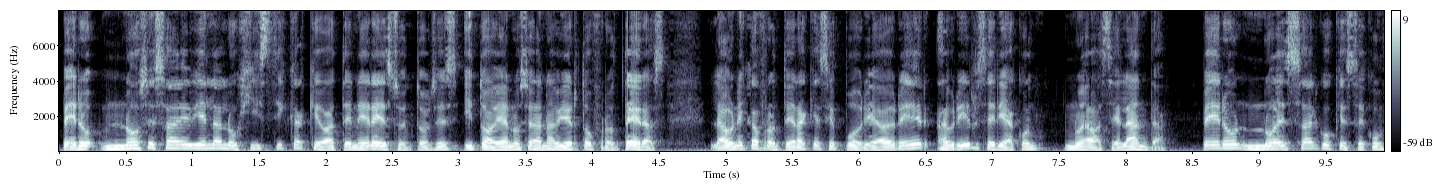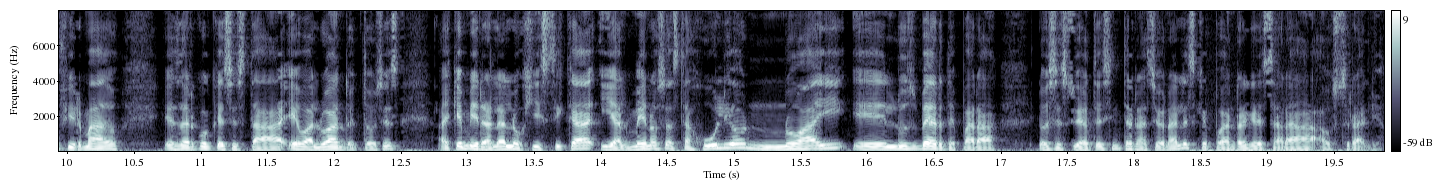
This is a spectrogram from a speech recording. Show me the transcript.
pero no se sabe bien la logística que va a tener esto, entonces, y todavía no se han abierto fronteras. La única frontera que se podría abrir, abrir sería con Nueva Zelanda, pero no es algo que esté confirmado, es algo que se está evaluando. Entonces hay que mirar la logística y al menos hasta julio no hay eh, luz verde para los estudiantes internacionales que puedan regresar a Australia.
